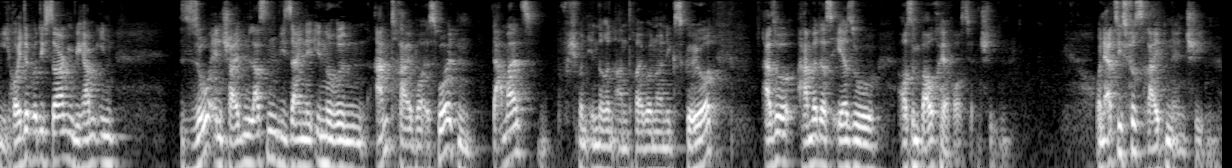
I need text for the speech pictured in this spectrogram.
wie heute würde ich sagen, wir haben ihn so entscheiden lassen, wie seine inneren Antreiber es wollten. Damals habe ich von inneren Antreibern noch nichts gehört. Also haben wir das eher so aus dem Bauch heraus entschieden. Und er hat sich fürs Reiten entschieden.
